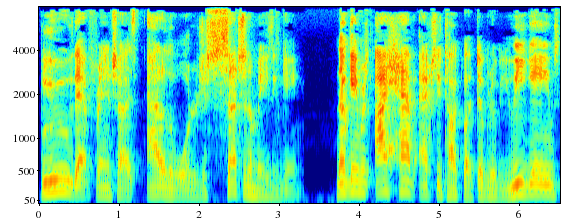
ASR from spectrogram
blew that franchise out of the water. Just such an amazing game. Now, gamers, I have actually talked about WWE games.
